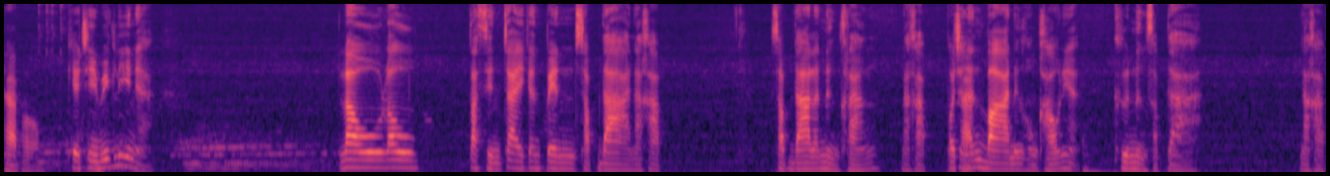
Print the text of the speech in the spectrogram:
ครับผม KT Weekly เนี่ยเราเราตัดสินใจกันเป็นสัปดาห์นะครับ สัปดาห์ละหนึ่งครั้งนะครับ เพราะฉะนั้นบาร์หนึ่งของเขาเนี่ยคือ 1 สัปดาห์นะครับ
